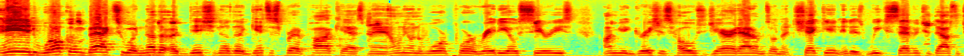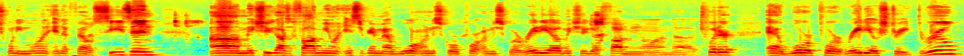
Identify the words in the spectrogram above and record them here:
And welcome back to another edition of the Against the Spread podcast, man. Only on the Warport radio series. I'm your gracious host, Jared Adams, on the check in. It is week 7, 2021 NFL season. Um, make sure you guys follow me on Instagram at war underscore report underscore radio. Make sure you guys follow me on uh, Twitter at war report radio straight through.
